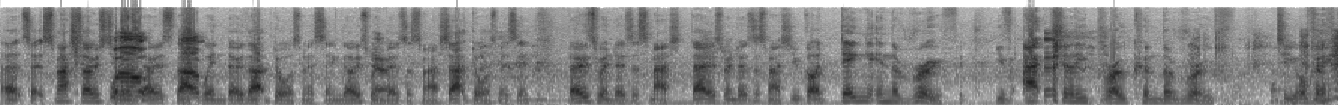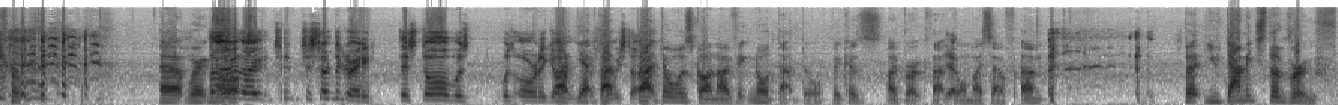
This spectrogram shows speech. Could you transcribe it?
Uh, so smash those two Well, windows, that um, window, that door's missing, those Yeah. windows are smashed, that door's missing, those windows are smashed, those windows are smashed. You've got a ding in the roof. You've actually broken the roof to your vehicle. uh, we're No, no. To, to some degree, this door was was already Uh, gone yeah, before that, we started. that door was gone. I've ignored that door because I broke that Yep. door myself. Um, but you damaged the roof.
